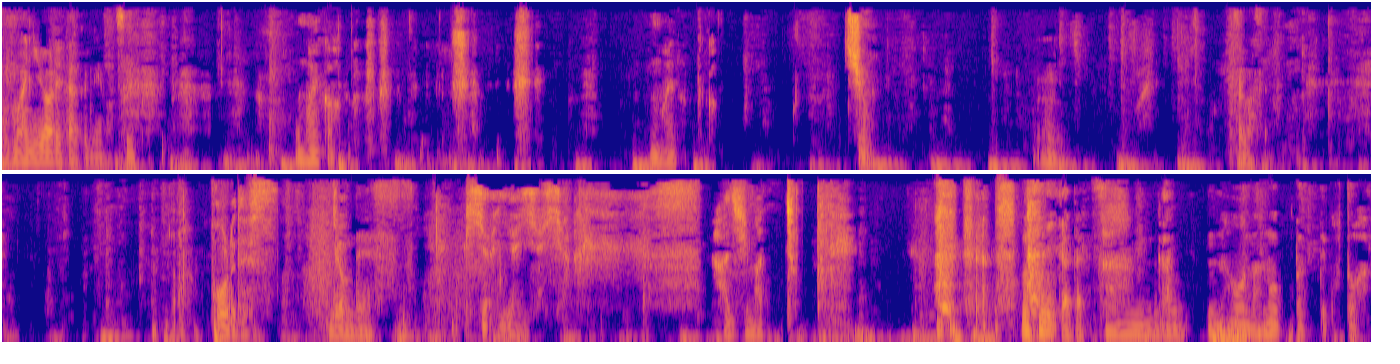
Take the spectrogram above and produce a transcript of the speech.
お前に言われたくねえわ。生活お前か。お前だったか。チュン。うん。すいません。ポールです。ジョンです。いやいやいやいや。始まっちゃったね。何がだよ。三人が名を名乗ったってことは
